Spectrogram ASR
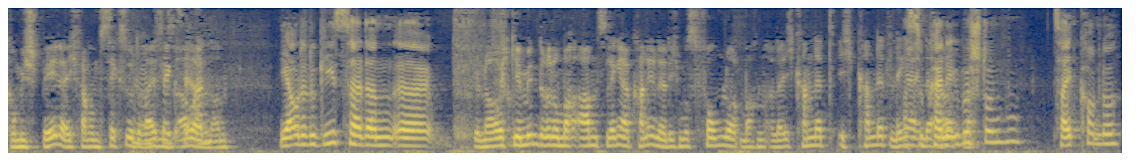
Komm ich später, ich fange um 6.30 Uhr das 6 Uhr Arbeiten an. an. ja, oder du gehst halt dann, äh, Genau, ich gehe mittendrin und mache abends länger, kann ich nicht. Ich muss Foamlord machen, Alter. Ich kann nicht, ich kann nicht länger hast du in der keine Arbeit Überstunden? Zeitkonto? machen.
